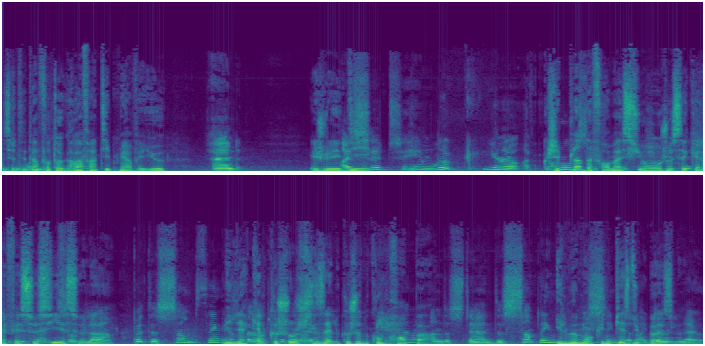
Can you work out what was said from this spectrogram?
C'était un photographe, un type merveilleux. Et je lui ai dit, j'ai plein d'informations, je sais qu'elle a fait ceci et cela, mais il y a quelque chose chez elle que je ne comprends pas. Il me manque une pièce du puzzle.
